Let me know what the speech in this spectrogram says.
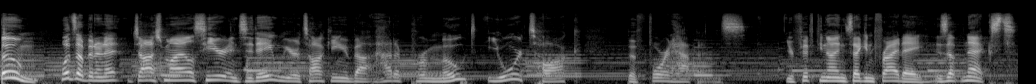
Boom! What's up, Internet? Josh Miles here, and today we are talking about how to promote your talk before it happens. Your 59 Second Friday is up next.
